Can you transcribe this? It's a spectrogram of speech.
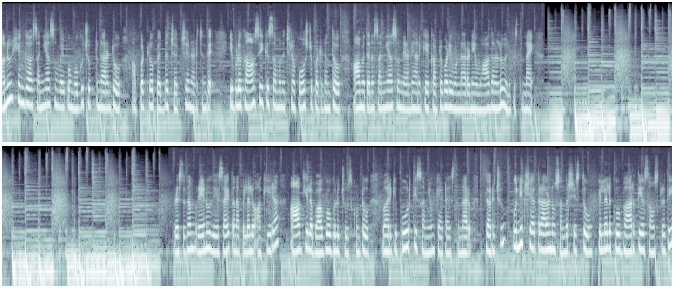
అనూహ్యంగా సన్యాసం వైపు మొగ్గు చూపుతున్నారంటూ అప్పట్లో పెద్ద చర్చ నడిచింది. ఇప్పుడు కాశీకి సంబంధించిన పోస్టు పెట్టడంతో ఆమె తన సన్యాసం నిర్ణయానికే కట్టుబడి ఉన్నారనే వాదనలు వినిపిస్తున్నాయి. ప్రస్తుతం రేణు దేశాయ్ తన పిల్లలు అకీరా ఆద్యల బాగోగులు చూసుకుంటూ వారికి పూర్తి సమయం కేటాయిస్తున్నారు. తరచూ పుణ్యక్షేత్రాలను సందర్శిస్తూ పిల్లలకు భారతీయ సంస్కృతి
